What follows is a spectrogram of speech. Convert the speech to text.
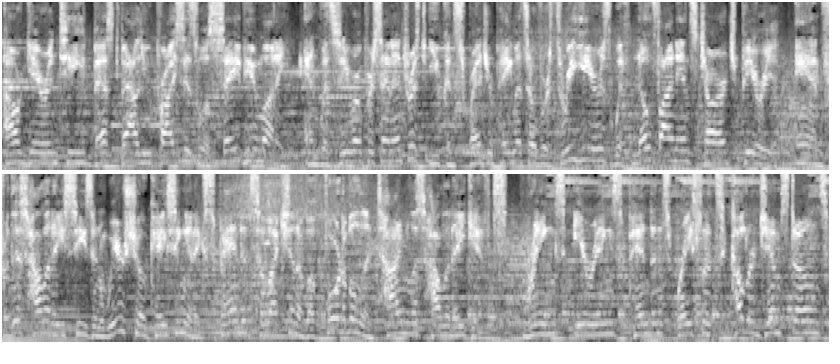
Our guaranteed best value prices will save you money. And with 0% interest, you can spread your payments over three years with no finance charge, period. And for this holiday season, we're showcasing an expanded selection of affordable and timeless holiday gifts. Rings, earrings, pendants, bracelets, colored gemstones,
